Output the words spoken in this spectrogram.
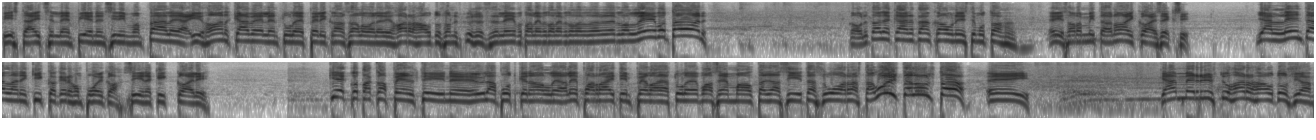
pistää itselleen pienen sinivan päälle ja ihan kävellen tulee pelikansa-alueelle, eli harhautus on nyt kyseessä, leivotaan, leivotaan, leivotaan, leivotaan, leivotaan! Kaulitaan ja käännetään kauniisti, mutta ei saada mitään aikaiseksi. Jälleen tällainen kikkakerhon poika siinä kikkaili. Kiekko takapeltiin yläputken alle ja Lepa Raitin pelaaja tulee vasemmalta ja siitä suorasta luistelusta! Ei, Kämmen harhautus ja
